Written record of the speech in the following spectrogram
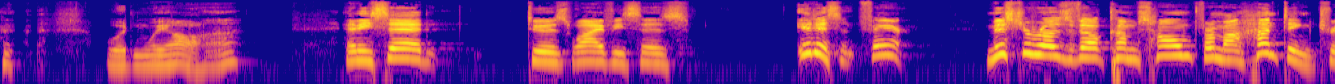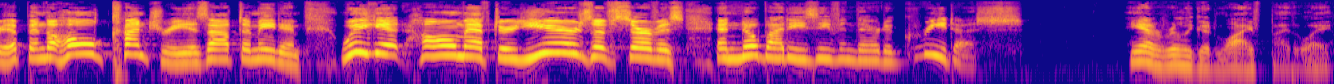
Wouldn't we all, huh? And he said to his wife, he says, It isn't fair. Mr. Roosevelt comes home from a hunting trip and the whole country is out to meet him. We get home after years of service and nobody's even there to greet us. He had a really good wife, by the way,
